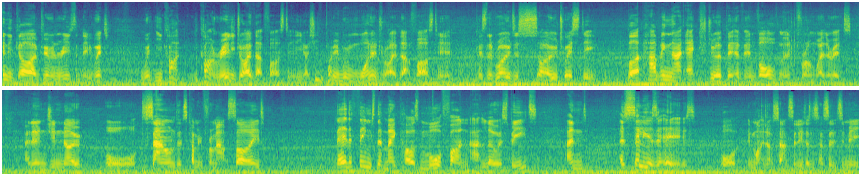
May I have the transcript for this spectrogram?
any car I've driven recently, which you can't you can't really drive that fast here. You actually probably wouldn't want to drive that fast here because the roads are so twisty. But having that extra bit of involvement from whether it's an engine note or sound that's coming from outside. They're the things that make cars more fun at lower speeds. And as silly as it is, or it might not sound silly, it doesn't sound silly to me,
